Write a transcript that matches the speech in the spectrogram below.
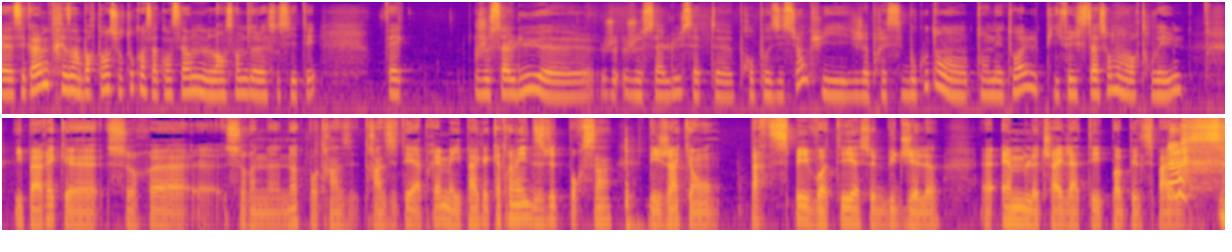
euh, c'est quand même très important, surtout quand ça concerne l'ensemble de la société. Fait que je salue, euh, je, salue cette euh, proposition, puis j'apprécie beaucoup ton, ton étoile, puis félicitations d'en avoir trouvé une. Il paraît que sur, sur une note pour transi- transiter après, mais il paraît que 98% des gens qui ont participé et voté à ce budget-là euh, aiment le chai latte Pumpkin Spice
